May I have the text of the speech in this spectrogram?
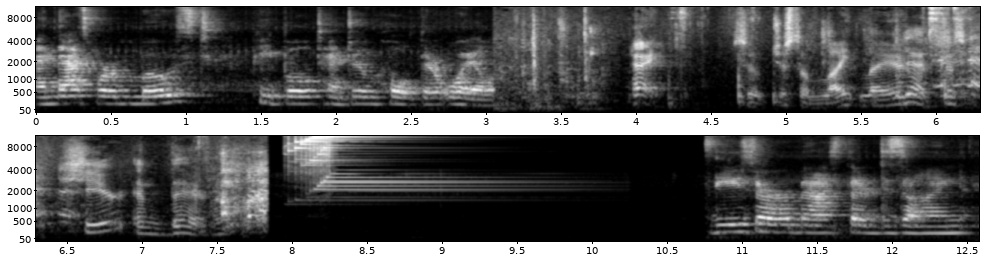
and that's where most people tend to hold their oil. Hey, so just a light layer? Yeah, just here and there. These are masks that are designed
